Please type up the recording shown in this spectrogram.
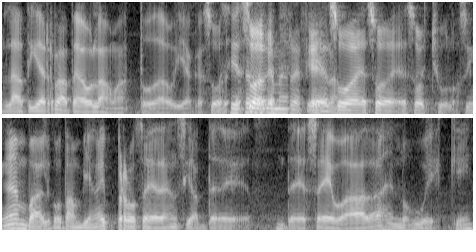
la tierra te habla más todavía. Que eso, Sí, eso es lo que me refiero. Eso, eso, eso es chulo. Sin embargo, también hay procedencias de, de cebadas en los whisky.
